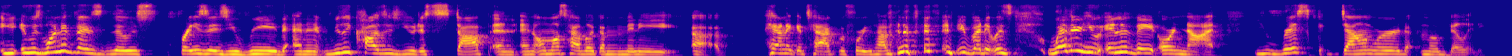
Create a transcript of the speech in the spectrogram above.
it was one of those those phrases you read and it really causes you to stop and and almost have like a mini uh, panic attack before you have an epiphany but it was whether you innovate or not you risk downward mobility.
